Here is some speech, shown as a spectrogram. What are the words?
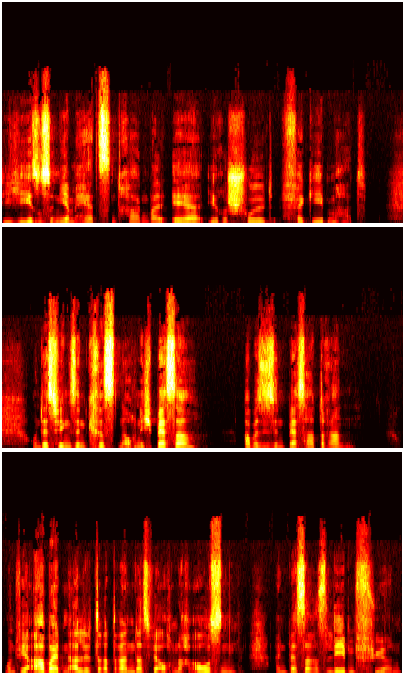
die Jesus in ihrem Herzen tragen, weil er ihre Schuld vergeben hat. Und deswegen sind Christen auch nicht besser, aber sie sind besser dran. Und wir arbeiten alle daran, dass wir auch nach außen ein besseres Leben führen.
